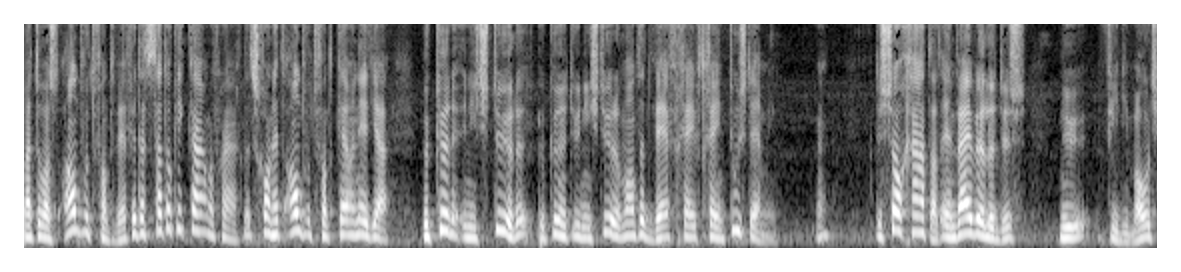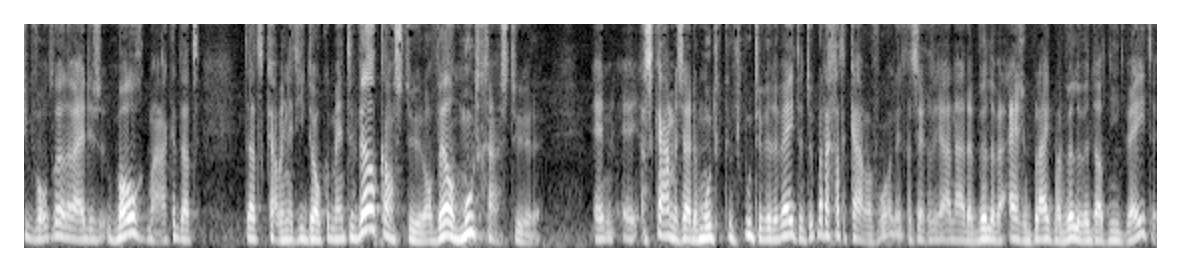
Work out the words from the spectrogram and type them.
Maar toen was het antwoord van het WEF... dat staat ook in Kamervraag. Dat is gewoon het antwoord van het kabinet. Ja, we kunnen u niet sturen, we kunnen het u niet sturen... want het WEF geeft geen toestemming. Dus zo gaat dat. En wij willen dus nu, via die motie bijvoorbeeld... willen wij dus mogelijk maken dat, dat het kabinet die documenten wel kan sturen... of wel moet gaan sturen. En eh, als Kamer zou dat moet, moeten willen weten natuurlijk. Maar dan gaat de Kamer voorliggen. Dan zeggen ze, ja, nou, dat willen we eigenlijk blijkbaar willen we dat niet weten.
